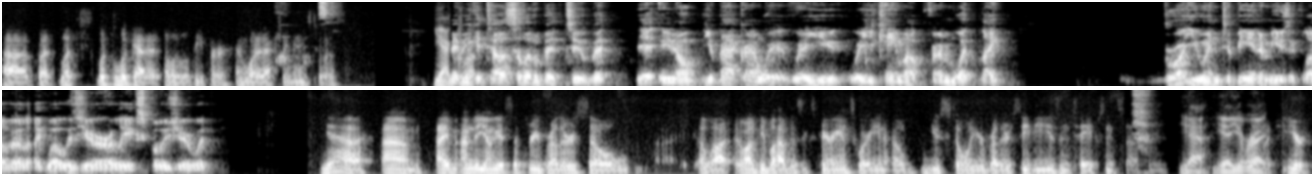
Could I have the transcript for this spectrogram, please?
Uh, but let's let's look at it a little deeper and what it actually means to us yeah maybe you could tell us a little bit too but you know your background where, where you where you came up from what like brought you into being a music lover? Like what was your early exposure? What yeah um, I'm, I'm the youngest of three brothers so a lot a lot of people have this experience where you know you stole your brother's cds and tapes and stuff and yeah yeah you're right. your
